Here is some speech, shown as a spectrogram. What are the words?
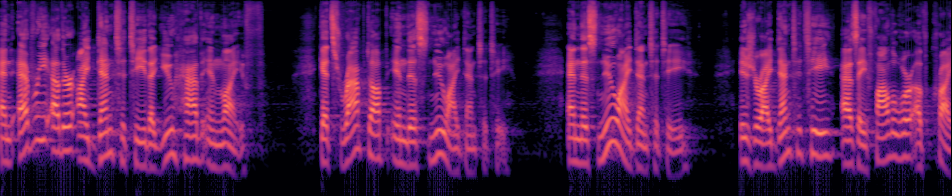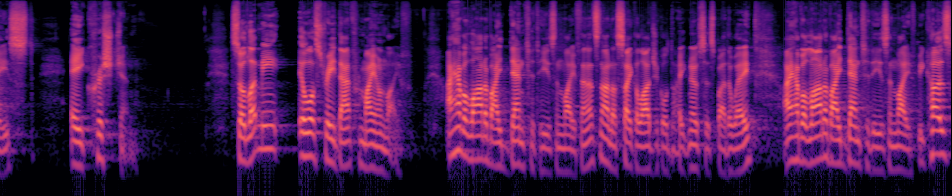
And every other identity that you have in life gets wrapped up in this new identity. And this new identity is your identity as a follower of Christ, a Christian. So let me illustrate that from my own life. I have a lot of identities in life, and that's not a psychological diagnosis, by the way. I have a lot of identities in life because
